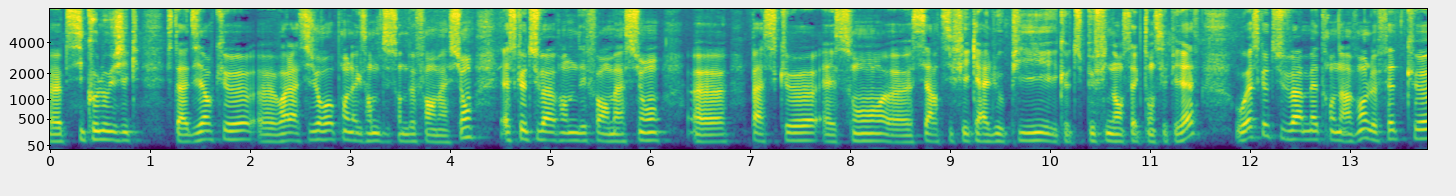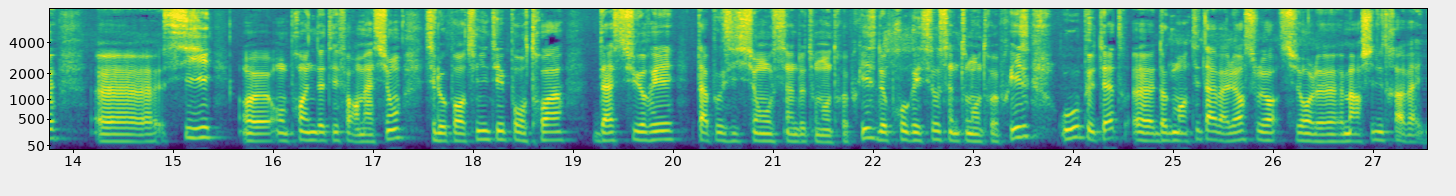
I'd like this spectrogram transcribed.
euh, psychologique. C'est-à-dire que, euh, voilà, si je reprends l'exemple du centre de formation, est-ce que tu vas vendre des formations euh, parce que elles sont euh, certifiées Calliope et que tu peux financer avec ton CPF, ou est-ce que tu vas mettre en avant le fait que euh, si euh, on prend une de tes formations, c'est l'opportunité pour toi d'assurer ta position au sein de ton entreprise, de progresser au sein de ton entreprise, ou peut-être euh, d'augmenter ta valeur sur le, marché du travail.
